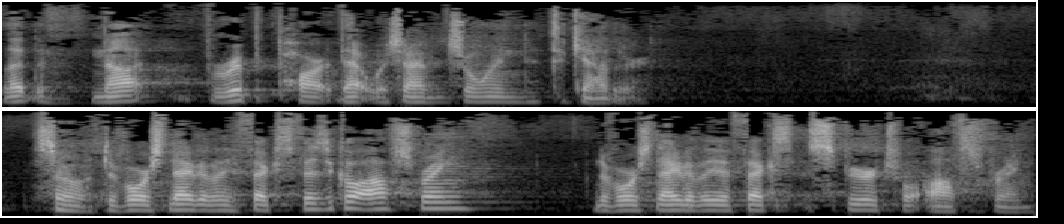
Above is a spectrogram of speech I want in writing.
let them not rip apart that which I've joined together. So, divorce negatively affects physical offspring. Divorce negatively affects spiritual offspring.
